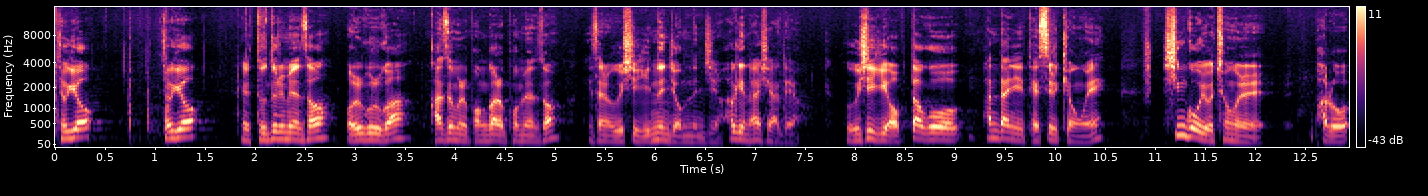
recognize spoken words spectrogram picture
저기요, 저기요. 두드리면서 얼굴과 가슴을 번갈아 보면서 이 사람 의식이 있는지 없는지 확인을 하셔야 돼요. 의식이 없다고 판단이 됐을 경우에 신고 요청을 바로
